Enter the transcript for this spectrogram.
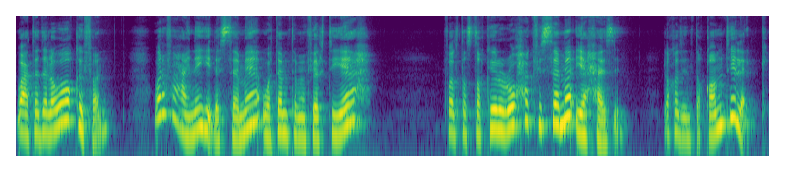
واعتدل واقفا ورفع عينيه إلى السماء وتمتم في ارتياح. فلتستقر روحك في السماء يا حازم لقد انتقمت لك.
